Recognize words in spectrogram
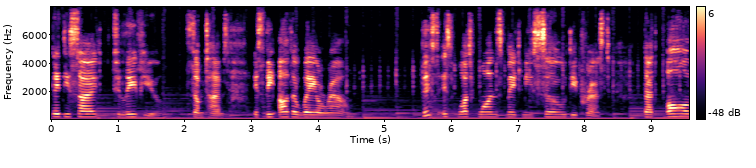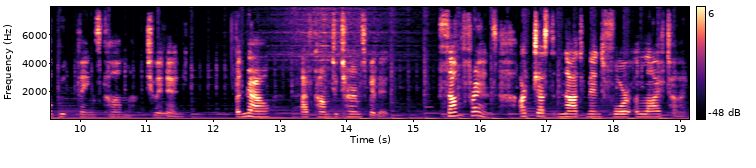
they decide to leave you, sometimes it's the other way around. This is what once made me so depressed that all good things come to an end. But now I've come to terms with it. Some friends are just not meant for a lifetime.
